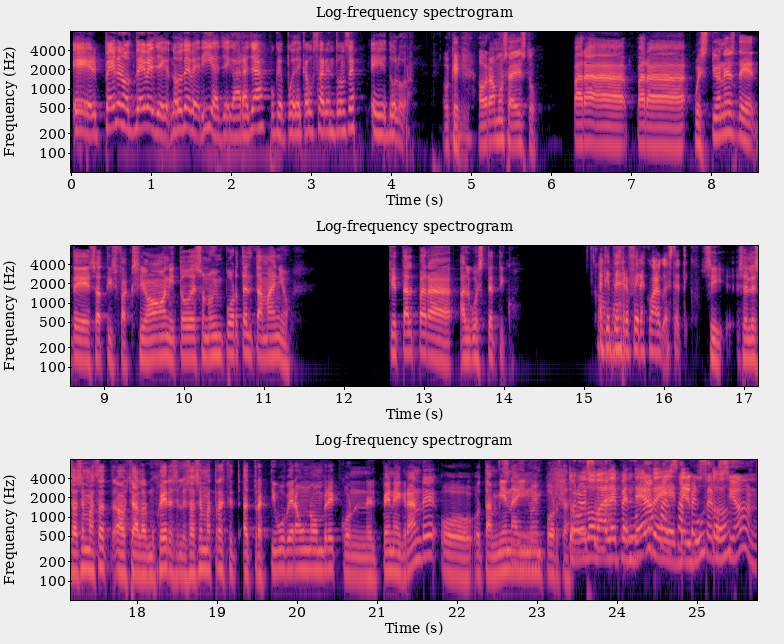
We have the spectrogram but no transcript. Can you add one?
el pene no, debe, no debería llegar allá porque puede causar entonces eh, dolor. Ok, ahora vamos a esto. Para, para cuestiones de, de satisfacción y todo eso, no importa el tamaño. ¿Qué tal para algo estético? ¿A qué te refieres con algo estético? Sí, se les hace más, o sea, a las mujeres se les hace más atract- atractivo ver a un hombre con el pene grande o, o también ahí no importa. Todo va a depender una de- falsa del gusto. percepción.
